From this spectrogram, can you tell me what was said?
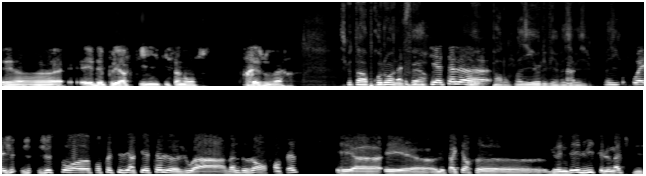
et, euh, et des playoffs qui, qui s'annoncent très ouverts. Est-ce que tu as un prono à nous faire Seattle, Oui, euh, Pardon, vas-y Olivier, vas-y, vas-y. vas-y. Ouais, ju- ju- juste pour, euh, pour préciser, un Seattle joue à 22h en française et, euh, et euh, le Packers euh, Green Bay, lui, c'est le match du,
